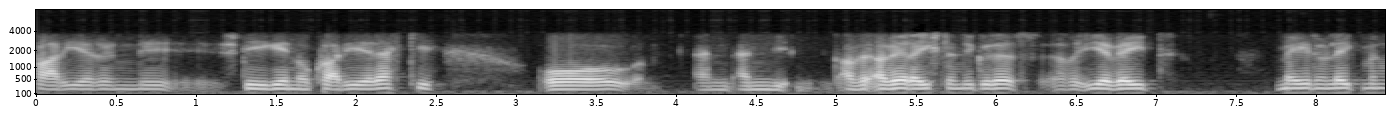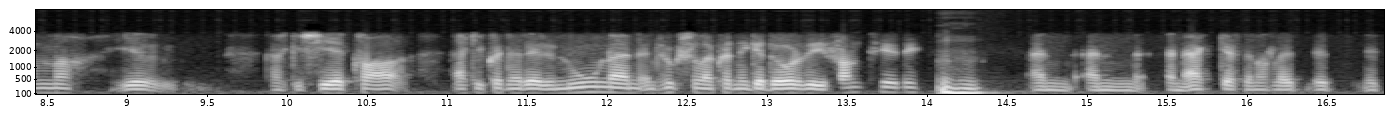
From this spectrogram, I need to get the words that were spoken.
hvar ég er unni stíginn og hvar ég er ekki. Og en, en að, að vera Íslandíkur er, ég veit meir um leikmennina ég kannski sé hvað ekki hvernig þeir eru núna en, en hugsanlega hvernig getur orðið í framtíðinni. Mm -hmm. En, en, en ekkert er náttúrulega einn ein,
